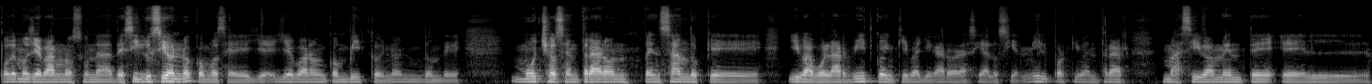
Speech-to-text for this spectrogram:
podemos llevarnos una desilusión, ¿no? Como se llevaron con Bitcoin, ¿no? En donde Muchos entraron pensando que iba a volar Bitcoin, que iba a llegar ahora sí a los 100 mil, porque iba a entrar masivamente el,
